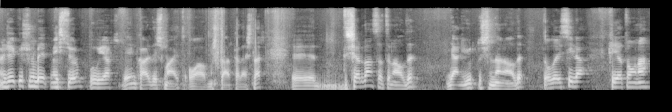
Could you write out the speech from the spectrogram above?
Öncelikle şunu belirtmek istiyorum. Bu VR benim kardeşime ait. O almıştı arkadaşlar. Ee, dışarıdan satın aldı. Yani yurt dışından aldı. Dolayısıyla fiyatı ona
